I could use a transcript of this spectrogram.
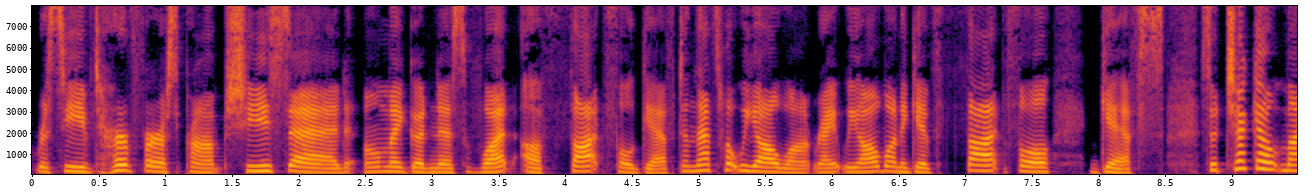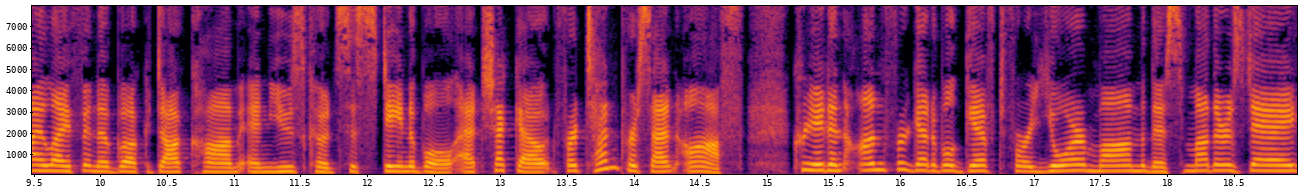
received her first prompt, she said, Oh my goodness, what a thoughtful gift. And that's what we all want, right? We all want to give thoughtful gifts. So check out mylifeinabook.com and use code sustainable at checkout for 10% off. Create an unforgettable gift for your mom this Mother's Day.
